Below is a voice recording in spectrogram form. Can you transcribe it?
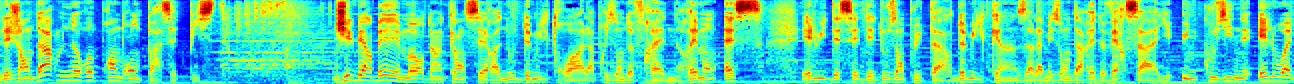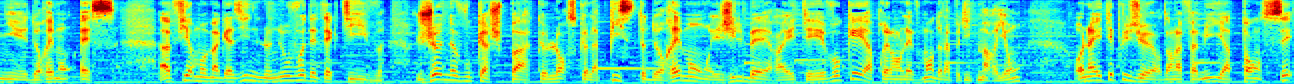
Les gendarmes ne reprendront pas cette piste. Gilbert B est mort d'un cancer en août 2003 à la prison de Fresnes. Raymond S est lui décédé 12 ans plus tard, 2015, à la maison d'arrêt de Versailles. Une cousine éloignée de Raymond S affirme au magazine Le Nouveau Détective Je ne vous cache pas que lorsque la piste de Raymond et Gilbert a été évoquée après l'enlèvement de la petite Marion, on a été plusieurs dans la famille à penser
